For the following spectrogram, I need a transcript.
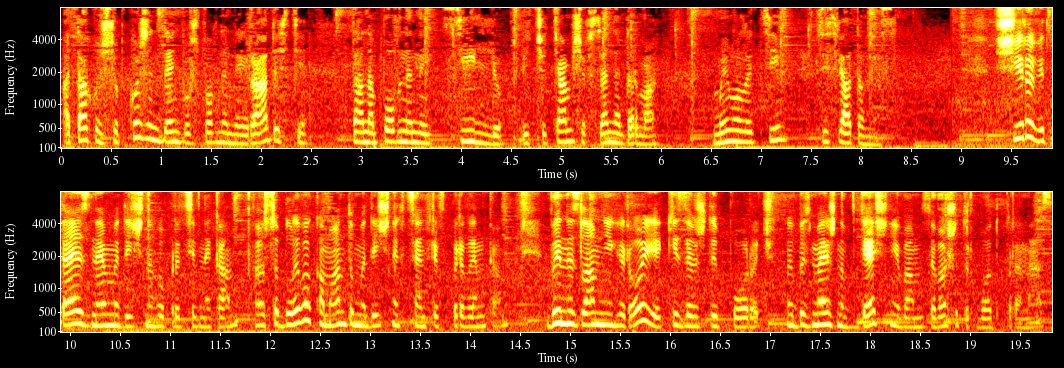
а також щоб кожен день був сповнений радості та наповнений ціллю, відчуттям, що все не дарма. Ми молодці зі святом нас. Щиро вітаю з Днем медичного працівника, а особливо команду медичних центрів Первинка. Ви незламні герої, які завжди поруч. Ми безмежно вдячні вам за вашу турботу про нас.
